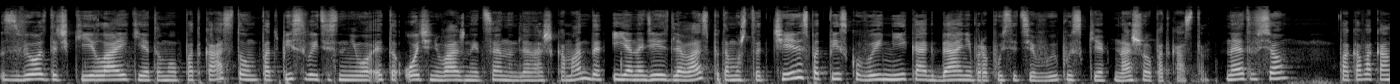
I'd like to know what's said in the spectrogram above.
звездочки и лайки этому подкасту, подписывайтесь на него. Это очень важно и ценно для нашей команды. И я надеюсь для вас, потому что через подписку вы никогда не пропустите выпуски нашего подкаста. На этом все. Пока-пока.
